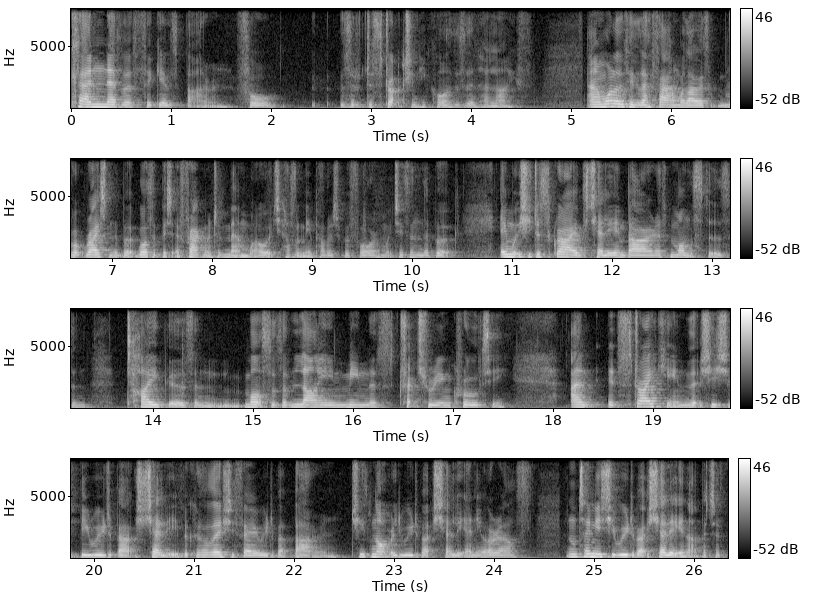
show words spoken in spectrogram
Claire never forgives Byron for the sort of destruction he causes in her life. And one of the things I found while I was writing the book was a bit a fragment of memoir which hasn't been published before and which is in the book, in which she describes Shelley and Byron as monsters and tigers and monsters of lying, meanness, treachery, and cruelty. And it's striking that she should be rude about Shelley because although she's very rude about Byron, she's not really rude about Shelley anywhere else. And not only is she rude about Shelley in that bit of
